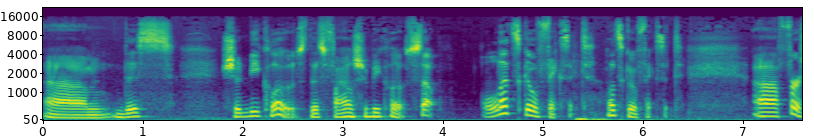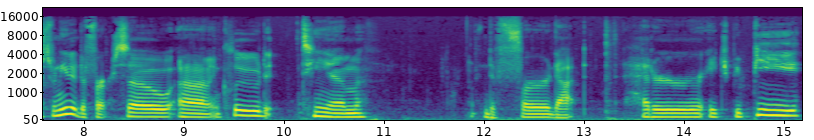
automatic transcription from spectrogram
Um, this should be closed. This file should be closed. So let's go fix it. Let's go fix it. Uh, first, we need to defer. So uh, include tm defer dot header hpp.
